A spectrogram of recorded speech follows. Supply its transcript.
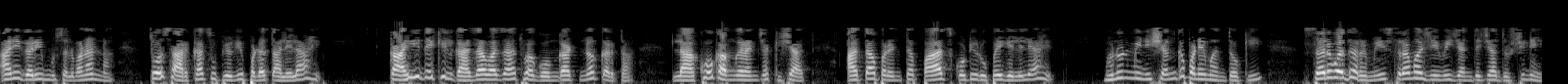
आणि गरीब मुसलमानांना तो सारखाच उपयोगी पडत आलेला आहे. काही देखील गाजावाजा अथवा गोंगाट न करता लाखो कामगारांच्या खिशात आतापर्यंत पाच कोटी रुपये गेलेले आहेत. म्हणून मी निशंकपणे म्हणतो की सर्वधर्मी श्रमजीवी जनतेच्या दृष्टीने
